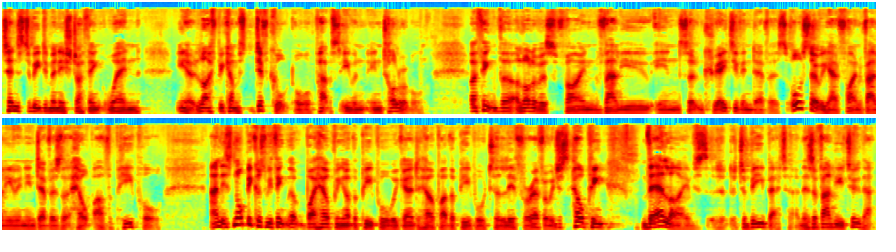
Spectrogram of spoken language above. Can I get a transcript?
tends to be diminished, I think, when you know life becomes difficult or perhaps even intolerable. I think that a lot of us find value in certain creative endeavors. Also, we find value in endeavors that help other people. And it's not because we think that by helping other people, we're going to help other people to live forever. We're just helping their lives to be better. And there's a value to that.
